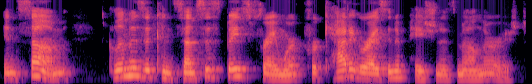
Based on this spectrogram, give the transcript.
In sum, GLIM is a consensus based framework for categorizing a patient as malnourished.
